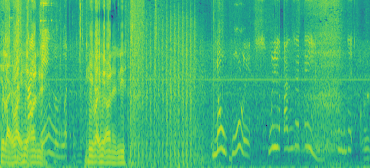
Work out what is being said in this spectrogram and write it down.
He like right here My under, game was like, he right here underneath. no bullets. What do you got to say? Look at that- Oh,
